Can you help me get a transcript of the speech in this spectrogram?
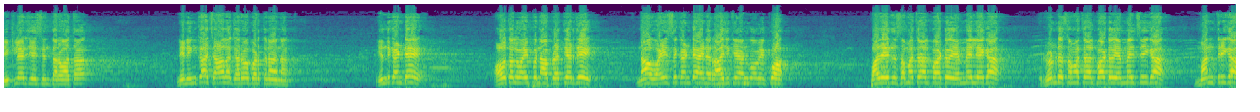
డిక్లేర్ చేసిన తర్వాత నేను ఇంకా చాలా గర్వపడుతున్నాను ఎందుకంటే అవతల వైపు నా ప్రత్యర్థి నా వయసు కంటే ఆయన రాజకీయ అనుభవం ఎక్కువ. పదహైదు సంవత్సరాల పాటు ఎమ్మెల్యేగా రెండు సంవత్సరాల పాటు ఎమ్మెల్సీగా మంత్రిగా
